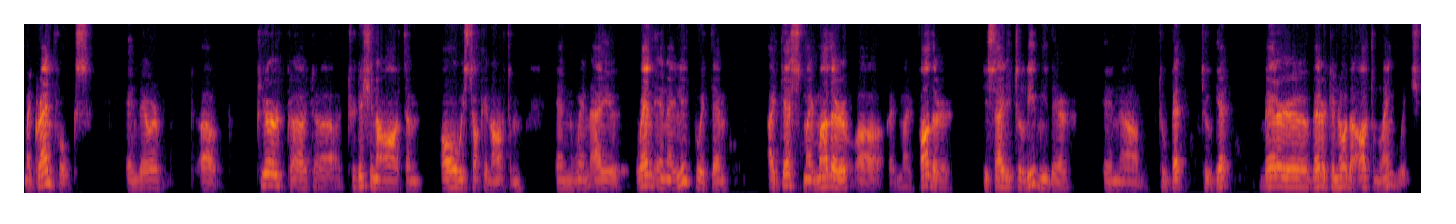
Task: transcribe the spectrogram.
my grandfolks, and they were uh, pure uh, uh, traditional O'odham, always talking O'odham. And when I went and I lived with them, I guess my mother uh, and my father decided to leave me there and um, to bet to get better better to know the O'odham language.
